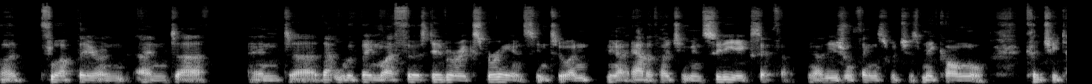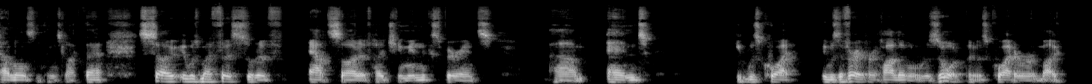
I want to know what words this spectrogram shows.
I flew up there, and and uh, and uh, that would have been my first ever experience into an you know out of Ho Chi Minh City, except for you know the usual things, which is Mekong or Cu Chi tunnels and things like that. So it was my first sort of outside of Ho Chi Minh experience, um, and it was quite. It was a very very high level resort, but it was quite a remote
